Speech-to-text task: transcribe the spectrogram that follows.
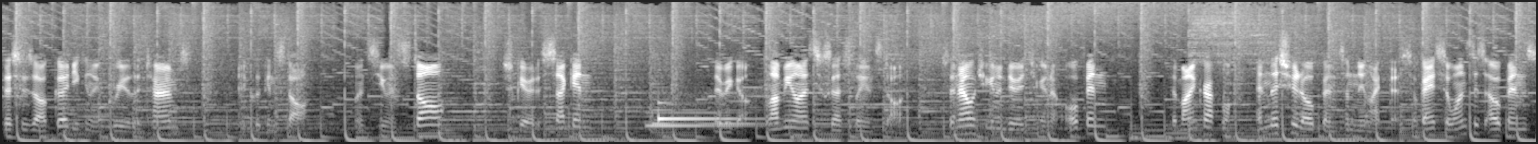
this is all good. You can agree to the terms install. Once you install, just give it a second. There we go. LabyMod is successfully installed. So now what you're going to do is you're going to open the Minecraft and this should open something like this. Okay, so once this opens,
